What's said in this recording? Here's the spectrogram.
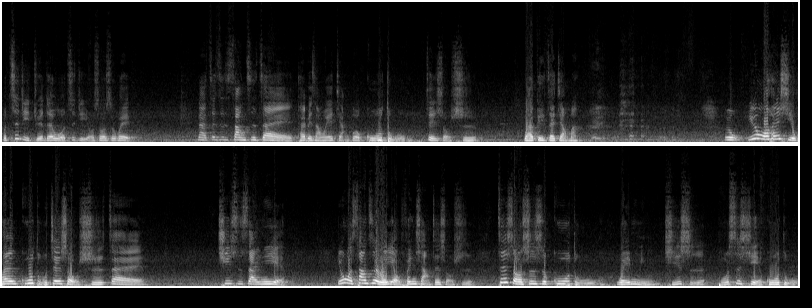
我自己觉得我自己有时候是会。那这次上次在台北上我也讲过《孤独》这首诗，我还可以再讲吗？可以。因为我很喜欢《孤独》这首诗，在七十三页。因为我上次我也有分享这首诗，这首诗是孤独为名，其实不是写孤独。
